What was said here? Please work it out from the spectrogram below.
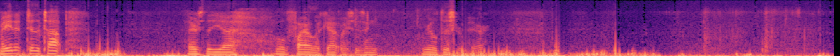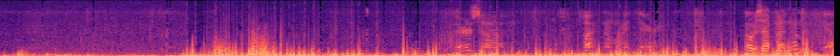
Made it to the top. There's the uh, old fire lookout, which is in real disrepair. There's uh, Putnam right there. Oh, is that Putnam? Yep.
